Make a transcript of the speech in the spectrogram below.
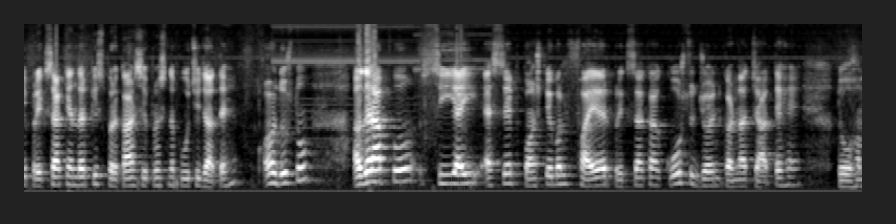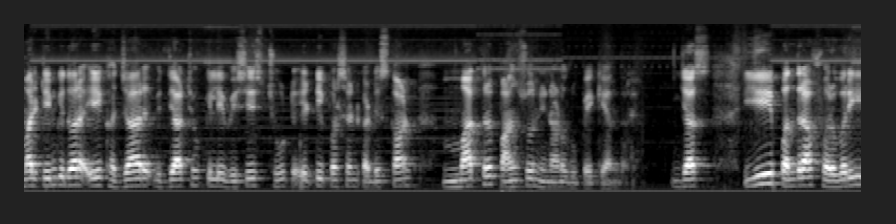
कि परीक्षा के अंदर किस प्रकार से प्रश्न पूछे जाते हैं. और दोस्तों अगर आप C I S F constable fire परीक्षा का कोर्स ज्वाइन करना चाहते हैं तो हमारी टीम के द्वारा एक हज़ार विद्यार्थियों के लिए विशेष छूट 80 परसेंट का डिस्काउंट मात्र पाँच सौ निन्यानवे रुपये के अंदर है। यस, ये 15 फरवरी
